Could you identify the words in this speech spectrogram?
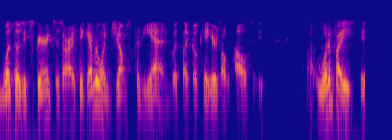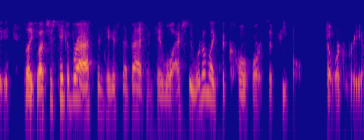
what those experiences are i think everyone jumps to the end with like okay here's all the policies uh, what if i like let's just take a breath and take a step back and say well actually what are like the cohorts of people that work for you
